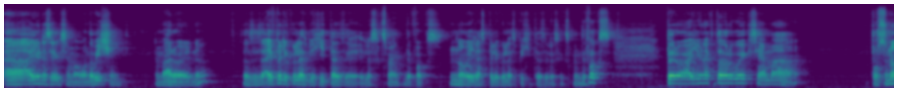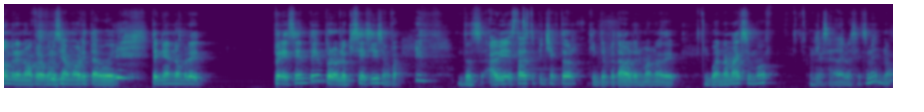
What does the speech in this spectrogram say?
uh, hay una serie que se llama WandaVision de Marvel, ¿no? Entonces, hay películas viejitas de los X-Men de Fox. No vi las películas viejitas de los X-Men de Fox. Pero hay un actor, güey, que se llama. Por su nombre, no me acuerdo cómo se llama ahorita, güey. Tenía el nombre presente, pero lo quise decir y se me fue. Entonces, había, estaba este pinche actor que interpretaba al hermano de Wanda Maximoff en la saga de los X-Men, ¿no?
